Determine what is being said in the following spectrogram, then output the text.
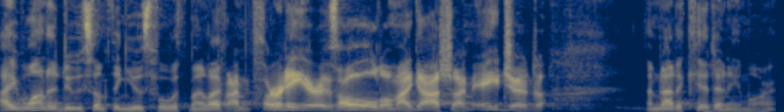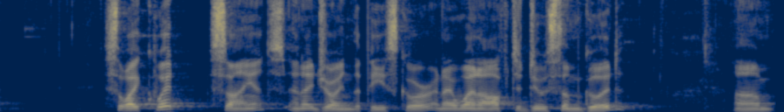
I want to do something useful with my life. I'm 30 years old. Oh my gosh, I'm aged. I'm not a kid anymore. So I quit science and I joined the Peace Corps and I went off to do some good. Um,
